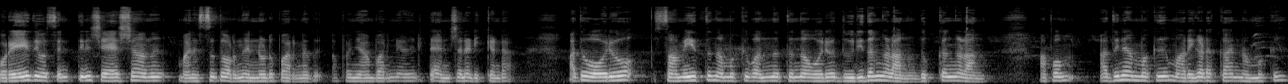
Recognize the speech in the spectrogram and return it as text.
കുറേ ദിവസത്തിന് ശേഷമാണ് മനസ്സ് തുറന്ന് എന്നോട് പറഞ്ഞത്. അപ്പം ഞാൻ പറഞ്ഞു അതിന് ടെൻഷൻ അടിക്കണ്ട. അത് ഓരോ സമയത്ത് നമുക്ക് വന്നെത്തുന്ന ഓരോ ദുരിതങ്ങളാണ് ദുഃഖങ്ങളാണ്. അപ്പം അതിനെ നമുക്ക് മറികടക്കാൻ നമുക്ക്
